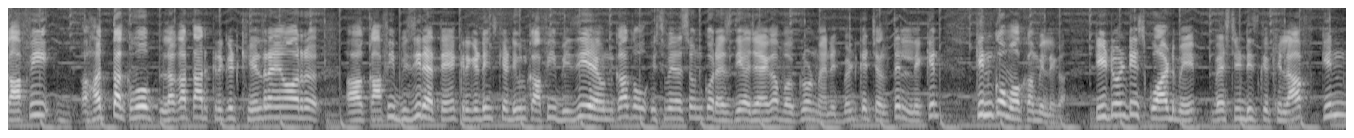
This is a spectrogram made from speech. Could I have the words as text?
काफ़ी हद तक वो लगातार क्रिकेट खेल रहे हैं और काफ़ी बिज़ी रहते हैं। क्रिकेटिंग शेड्यूल काफ़ी बिज़ी है उनका तो इस वजह से उनको रेस्ट दिया जाएगा वर्कलोड मैनेजमेंट के चलते। लेकिन किन को मौका मिलेगा? टी ट्वेंटी स्क्वाड में वेस्ट इंडीज़ के खिलाफ किन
